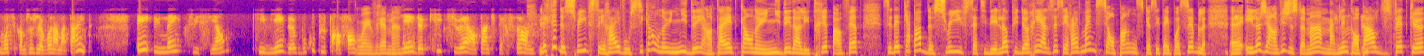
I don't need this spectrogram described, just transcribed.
Moi c'est comme ça que je le vois dans ma tête, et une intuition qui vient de beaucoup plus profond. Oui, vraiment. Qui vient de qui tu es en tant que personne. Le fait de suivre ses rêves aussi, quand on a une idée en tête, quand on a une idée dans les tripes, en fait, c'est d'être capable de suivre cette idée-là, puis de réaliser ses rêves, même si on pense que c'est impossible. Euh, et là, j'ai envie justement, Marilyn, qu'on parle du fait que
